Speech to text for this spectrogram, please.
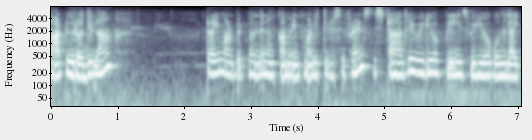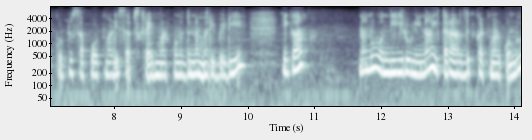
ಘಾಟು ಇರೋದಿಲ್ಲ. ಟ್ರೈ ಮಾಡಿಬಿಟ್ಟು ಬಂದೆ, ನಂಗೆ ಕಮೆಂಟ್ ಮಾಡಿ ತಿಳಿಸಿ ಫ್ರೆಂಡ್ಸ್ ಇಷ್ಟ ಆದರೆ ವಿಡಿಯೋ ಪ್ಲೀಸ್ ವಿಡಿಯೋಗೆ ಒಂದು ಲೈಕ್ ಕೊಟ್ಟು ಸಪೋರ್ಟ್ ಮಾಡಿ ಸಬ್ಸ್ಕ್ರೈಬ್ ಮಾಡ್ಕೊಳೋದನ್ನು ಮರಿಬೇಡಿ. ಈಗ ನಾನು ಒಂದು ಈರುಳ್ಳಿನ ಈ ಥರ ಅರ್ಧಕ್ಕೆ ಕಟ್ ಮಾಡಿಕೊಂಡು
